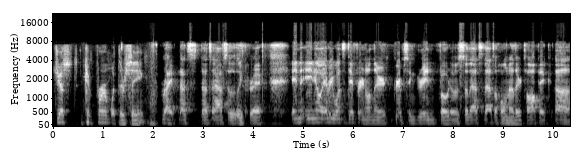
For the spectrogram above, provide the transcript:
just confirm what they're seeing. Right. That's that's absolutely correct. And you know, everyone's different on their grips and grin photos, so that's that's a whole nother topic. Uh,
